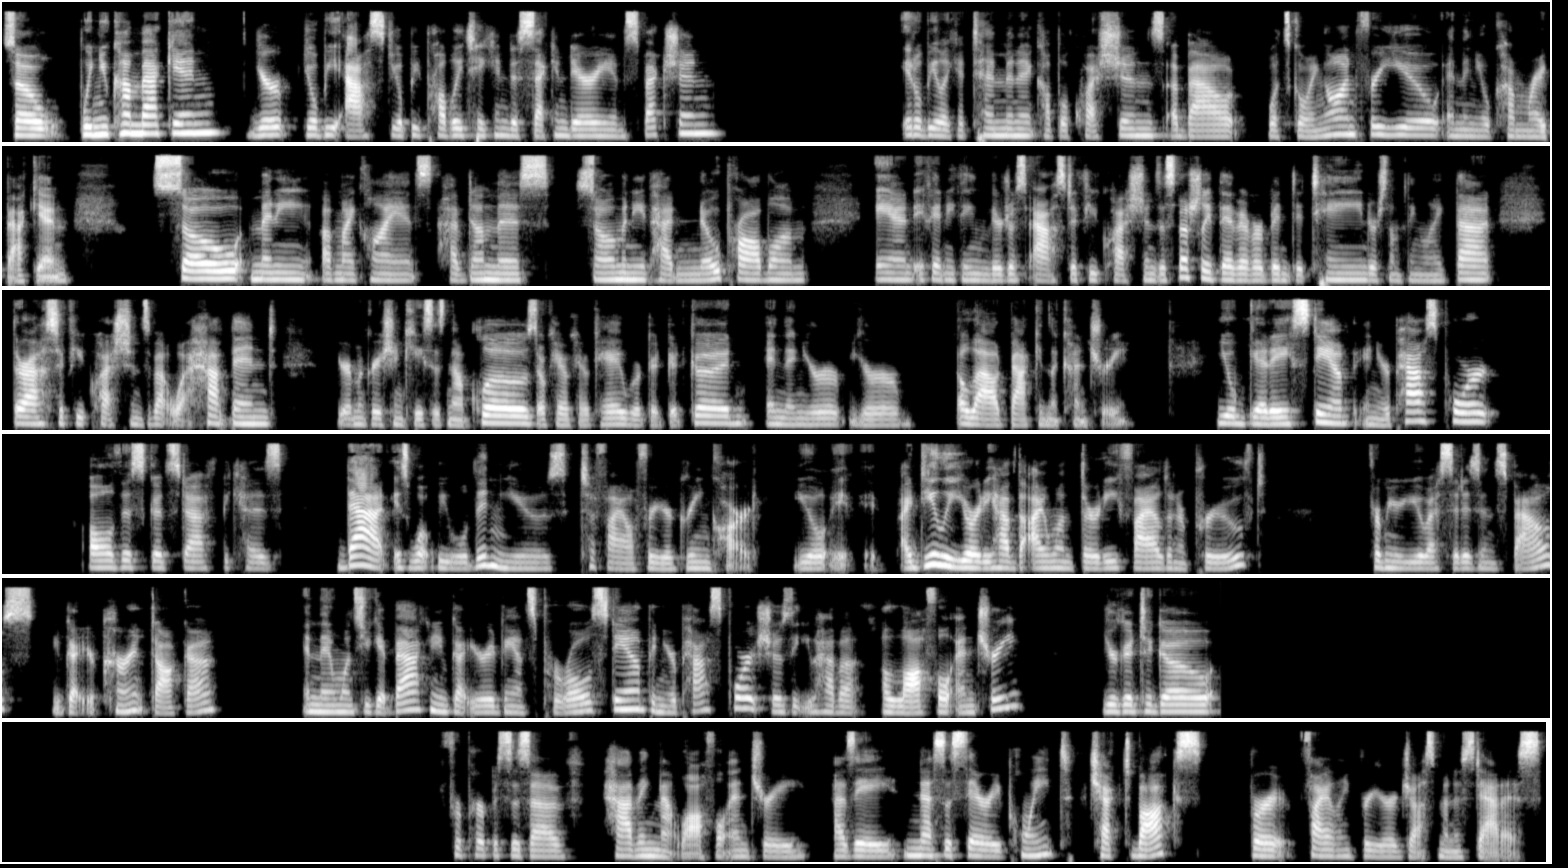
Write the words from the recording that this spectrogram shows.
So when you come back in, you're you'll be asked, you'll be probably taken to secondary inspection. It'll be like a 10 minute couple questions about what's going on for you and then you'll come right back in. So many of my clients have done this. So many have had no problem. And if anything, they're just asked a few questions, especially if they've ever been detained or something like that. They're asked a few questions about what happened. Your immigration case is now closed. Okay, okay, okay, we're good, good, good. And then you're you're allowed back in the country. You'll get a stamp in your passport, all this good stuff, because that is what we will then use to file for your green card. You'll ideally you already have the I-130 filed and approved from your US citizen spouse. You've got your current DACA. And then once you get back and you've got your advanced parole stamp and your passport shows that you have a, a lawful entry, you're good to go. For purposes of having that lawful entry as a necessary point checked box for filing for your adjustment of status.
